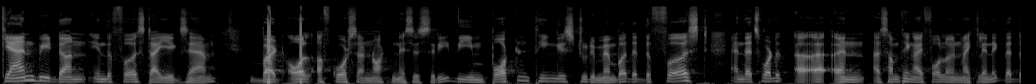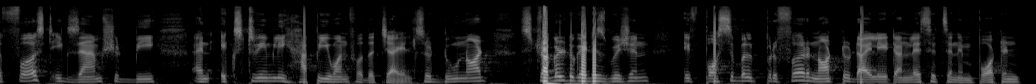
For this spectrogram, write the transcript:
can be done in the first eye exam, but all, of course, are not necessary. The important thing is to remember that the first, and that's what, uh, uh, and uh, something I follow in my clinic, that the first exam should be an extremely happy one for the child. So do not struggle to get his vision. If possible, prefer not to dilate unless it's an important,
